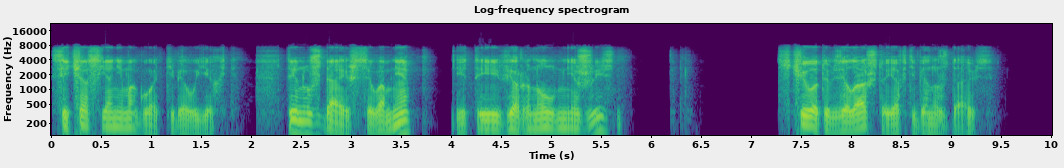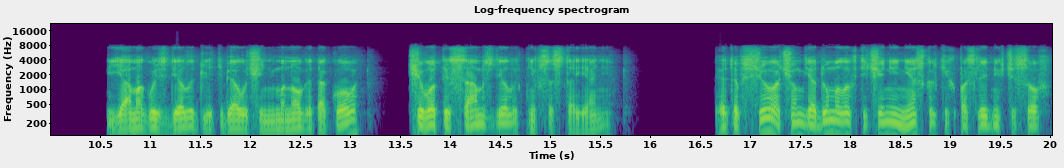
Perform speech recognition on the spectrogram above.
Сейчас я не могу от тебя уехать. Ты нуждаешься во мне, и ты вернул мне жизнь. С чего ты взяла, что я в тебе нуждаюсь? Я могу сделать для тебя очень много такого, чего ты сам сделать не в состоянии. Это все, о чем я думала в течение нескольких последних часов.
